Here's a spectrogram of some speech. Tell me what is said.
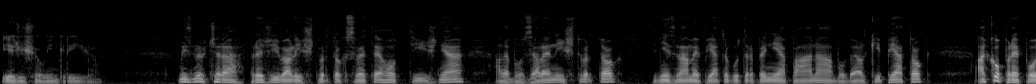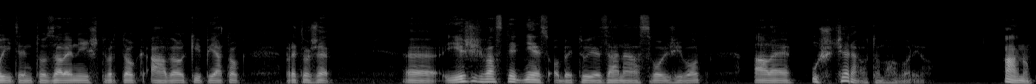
Ježišovým krížom. My sme včera prežívali štvrtok svätého týždňa, alebo zelený štvrtok. Dnes máme piatok utrpenia pána, alebo veľký piatok. Ako prepojí tento zelený štvrtok a veľký piatok? Pretože e, Ježiš vlastne dnes obetuje za nás svoj život, ale už včera o tom hovoril. Áno.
